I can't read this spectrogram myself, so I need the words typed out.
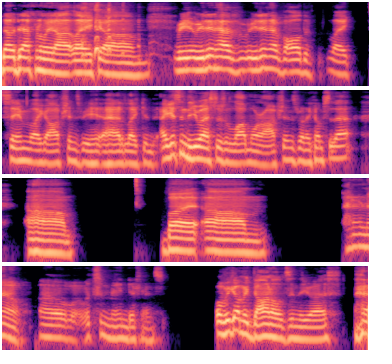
no, definitely not. Like um, we we didn't have we didn't have all the like same like options we had. Like in, I guess in the U.S. there's a lot more options when it comes to that. Um, but um, I don't know. Uh, what's the main difference? Well, we got McDonald's in the U.S. we, don't-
